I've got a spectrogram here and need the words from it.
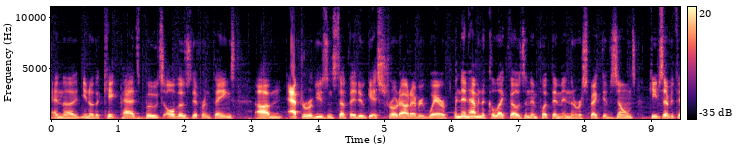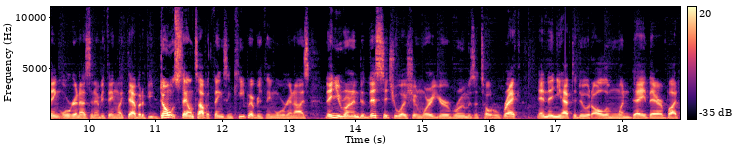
and the you know the kick pads, boots, all those different things. Um, after reviews and stuff, they do get strode out everywhere, and then having to collect those and then put them in their respective zones keeps everything organized and everything like that. But if you don't stay on top of things and keep everything organized, then you run into this situation where your room is a total wreck, and then you have to do it all in one day there. But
